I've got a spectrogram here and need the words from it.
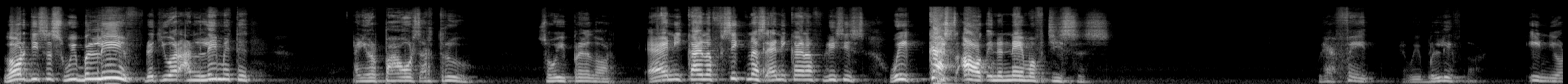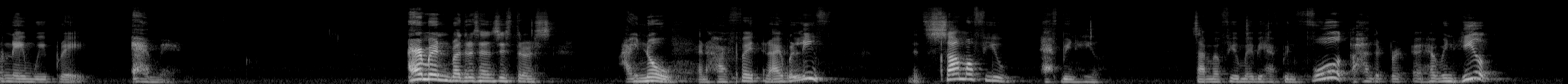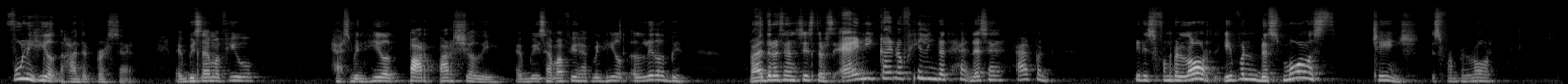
Lord Jesus, we believe that you are unlimited and your powers are true. So we pray, Lord, any kind of sickness, any kind of disease, we cast out in the name of Jesus. We have faith and we believe, Lord. In your name we pray. Amen. Amen, brothers and sisters. I know and have faith and I believe that some of you have been healed. Some of you maybe have been full 100 per, uh, have been healed, fully healed 100%. Maybe some of you has been healed part partially. Maybe some of you have been healed a little bit. Brothers and sisters, any kind of healing that ha- that's happened, it is from the Lord. Even the smallest change is from the Lord.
